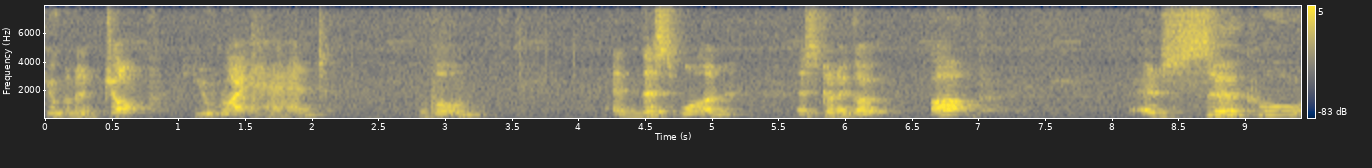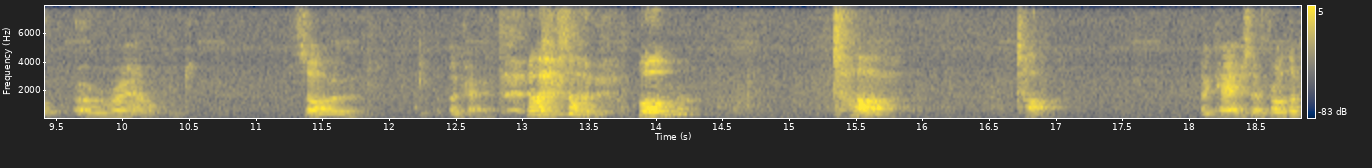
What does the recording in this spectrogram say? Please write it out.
you're going to drop your right hand, boom. And this one is going to go up and circle around. So, okay. so, boom, ta, ta. Okay, so from the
